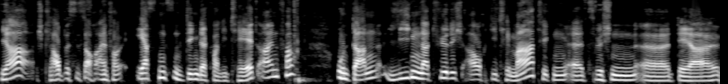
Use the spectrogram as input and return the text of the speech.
Ja, ich glaube, es ist auch einfach erstens ein Ding der Qualität einfach. Und dann liegen natürlich auch die Thematiken äh, zwischen äh, der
